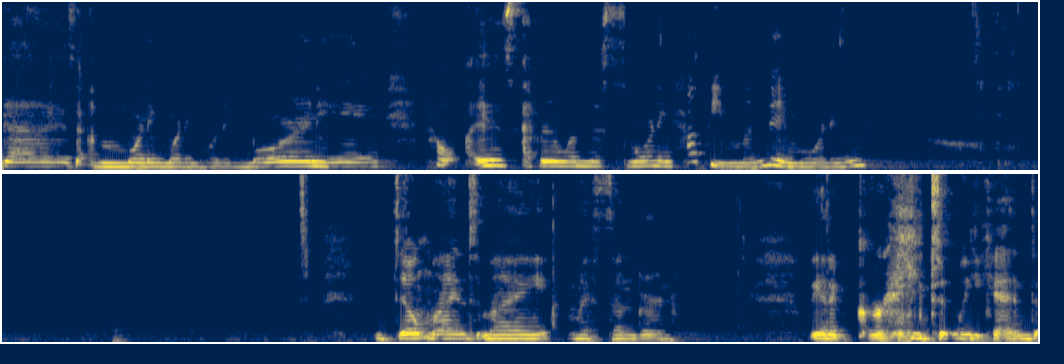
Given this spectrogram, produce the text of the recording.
guys. Morning, morning, morning, morning. How is everyone this morning? Happy Monday morning. Don't mind my my sunburn. We had a great weekend,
